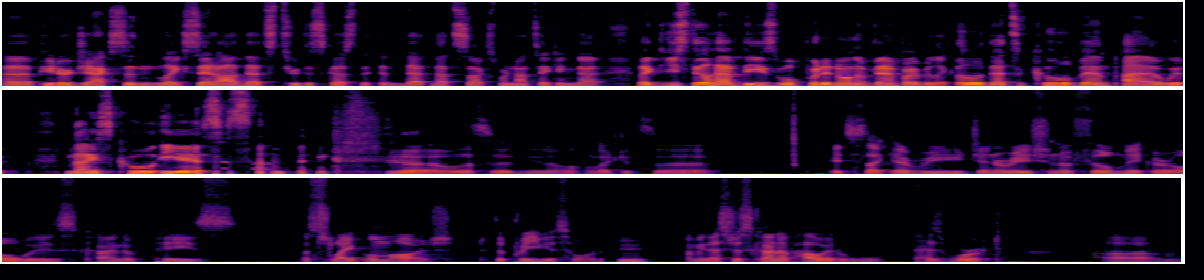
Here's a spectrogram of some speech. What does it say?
uh, Peter Jackson like said, ah, that's too disgusting. That that sucks. We're not taking that. Like, do you still have these? We'll put it on a vampire. Be like, oh, that's a cool vampire with nice, cool ears or something. Yeah, well, that's it. You know, like it's uh, it's like every generation of filmmaker always kind of pays a slight homage to the previous one. Mm. I mean, that's just kind of how it w- has worked. Um,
